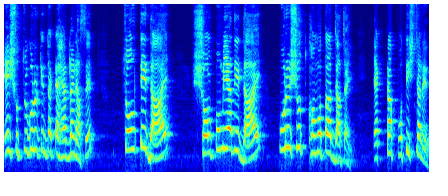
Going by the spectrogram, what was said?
এই সূত্রগুলোর কিন্তু একটা হেডলাইন আছে। চলতি দায়, স্বল্পমেয়াদী দায়, পরিশোধ ক্ষমতা যাচাই। একটা প্রতিষ্ঠানের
